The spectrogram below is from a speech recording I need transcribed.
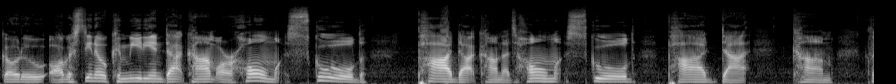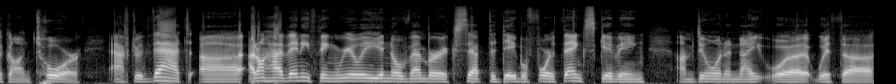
Go to augustinocomedian.com or homeschooledpod.com. That's homeschooledpod.com. Click on tour. After that, uh, I don't have anything really in November except the day before Thanksgiving. I'm doing a night uh, with uh,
